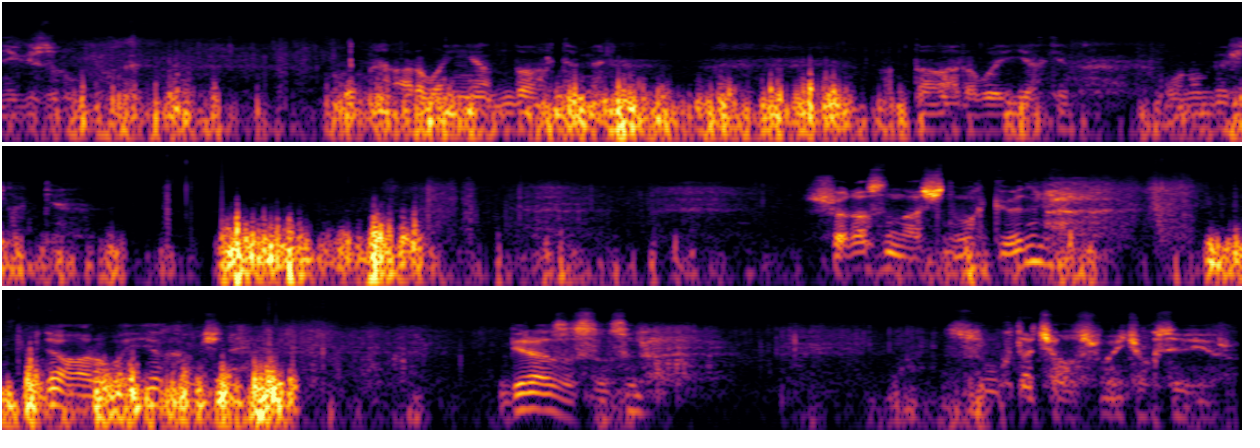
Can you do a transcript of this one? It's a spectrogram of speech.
Ne güzel oldu. Arabanın yanında art hemen. Hatta arabayı yakayım. 10-15 dakika. Şurasını da açtım bak gördün. Bir de arabayı yakayım şimdi. Biraz ısınsın. Soğukta çalışmayı çok seviyorum.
